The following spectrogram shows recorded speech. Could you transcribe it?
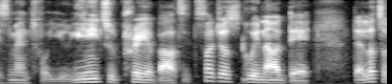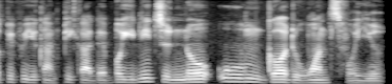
is meant for you. You need to pray about it. It's not just going out there. There are lots of people you can pick out there, but you need to know whom God wants for you.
